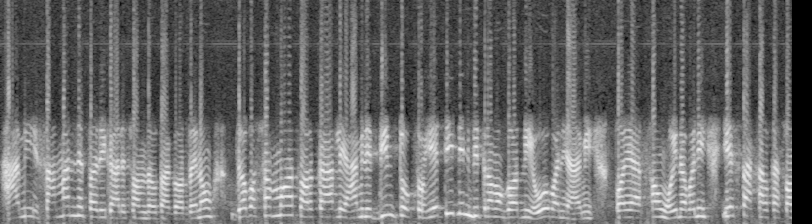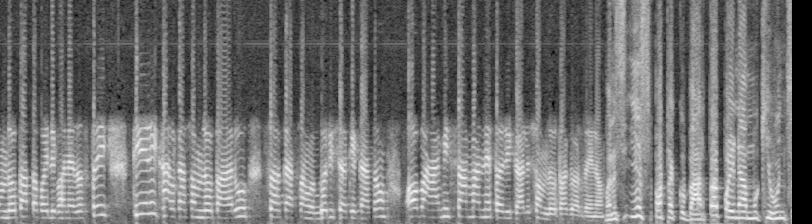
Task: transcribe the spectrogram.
हामी सामान्य तरिकाले सम्झौता गर्दैनौँ। जबसम्म सरकारले हामीले दिन तोक्छौँ यति दिनभित्रमा गर्ने हो भने हामी तयार छौँ होइन भने यस्ता खालका सम्झौता तपाईँले भने जस्तै धेरै खालका सम्झौताहरू सरकारसँग गरिसकेका छौँ। अब हामी सामान्य तरिकाले सम्झौता गर्दैनौँ। भनेपछि यस पटकको वार्ता परिणाममुखी हुन्छ।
